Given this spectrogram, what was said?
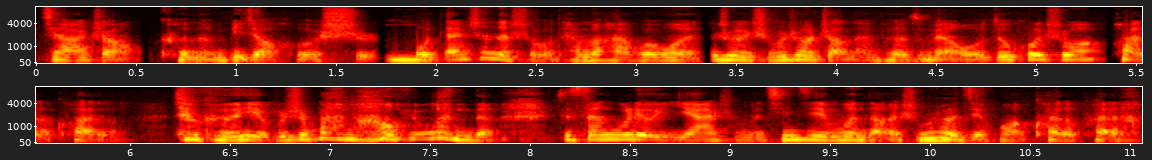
家长，可能比较合适。嗯我单身的时候，他们还会问，就说你什么时候找男朋友怎么样，我都会说快了，快了。就可能也不是爸妈会问的，就三姑六姨啊什么亲戚问到什么时候结婚啊，快了，快了。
